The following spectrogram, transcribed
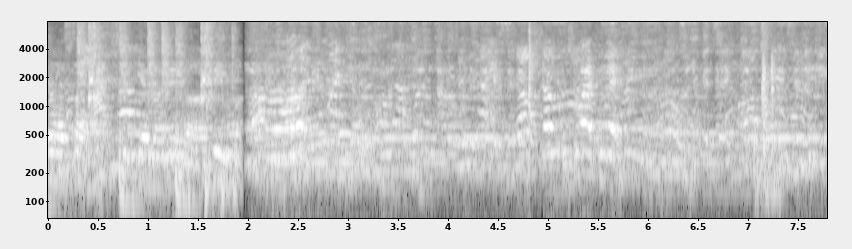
Girl so hot, she give a nigga a fever. Now show what you work with. Oh! She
